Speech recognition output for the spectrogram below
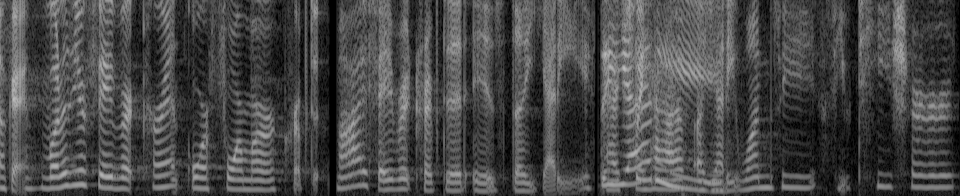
Okay. What is your favorite current or former cryptid? My favorite cryptid is the Yeti. The I actually have a Yeti. Yeti onesie, a few t-shirts.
